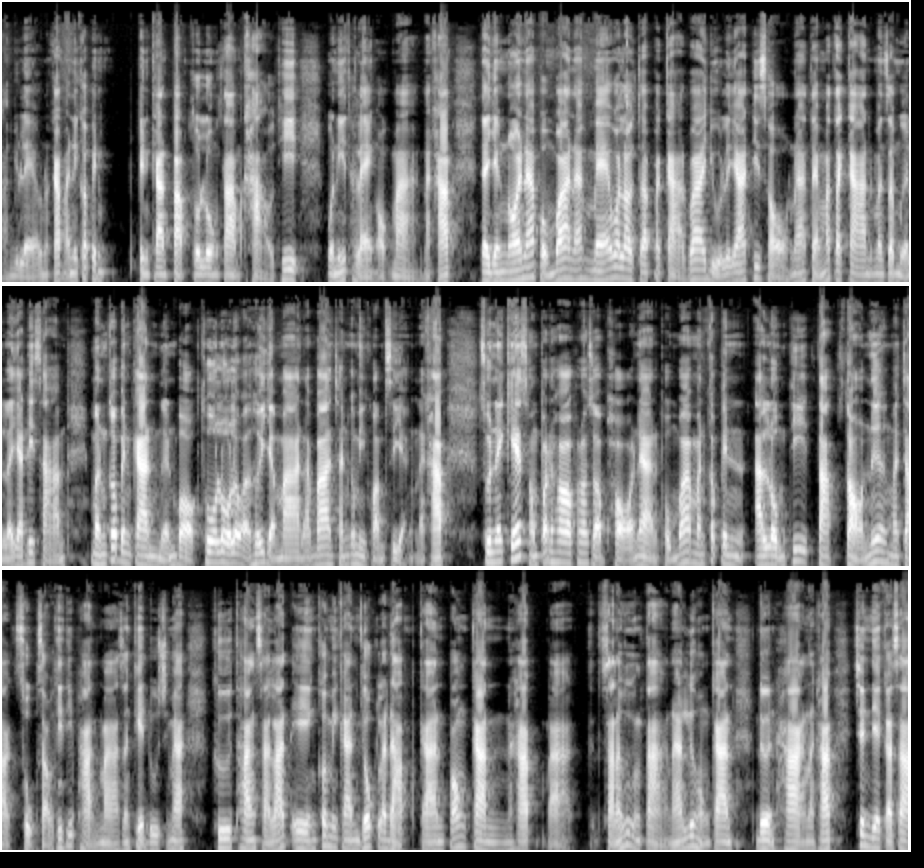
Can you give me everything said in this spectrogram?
3 อยู่แล้วนะครับ อันนี้ก็เป็นเป็นการปรับตัวลงตามข่าวที่วันนี้แถลงออกมานะครับ แต่อย่างน้อยนะผมว่านะแม้ว่าเราจะประกาศว่าอยู่ระยะที่2นะแต่มาตรการมันเสมือนระยะที่ 3 มันก็เป็นการเหมือนบอกทั่วโลกแล้วว่าเฮ้ยอย่ามานะบ้านฉันก็มีความเสี่ยงนะครับ ส่วนในเคสของปทพสพเนี่ยผมว่ามันก็เป็นอารมณ์ที่ตับต่อเนื่องมาจากสุกเสาร์ที่ที่ผ่านมาสังเกตดูใช่ไหมคือทางสหรัฐเองก็มีการยกระดับการป้องกันนะครับสารทุกต่างๆนะเรื่องของการเดินทางนะครับเช่นเดียวกับซา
